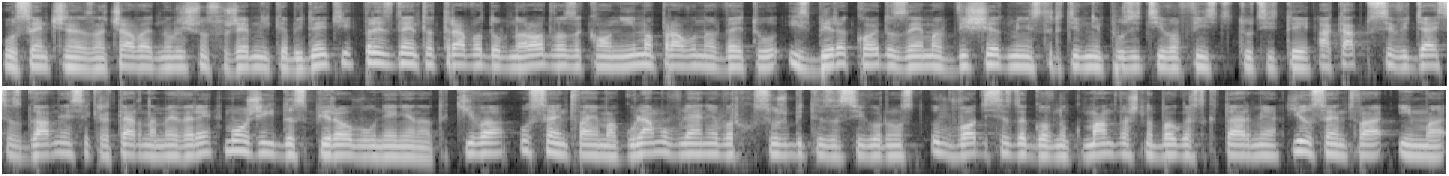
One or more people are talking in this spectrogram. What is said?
Освен, че назначава еднолично служебни кабинети, президента трябва да обнародва закон закони, има право на вето, избира кой да заема висши административни позиции в институциите, а както се видя и с главния секретар на МВР, може и да спира уволнение на такива. Освен това има голямо влияние върху службите за сигурност, води се за главнокомандващ на българската армия и освен това има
